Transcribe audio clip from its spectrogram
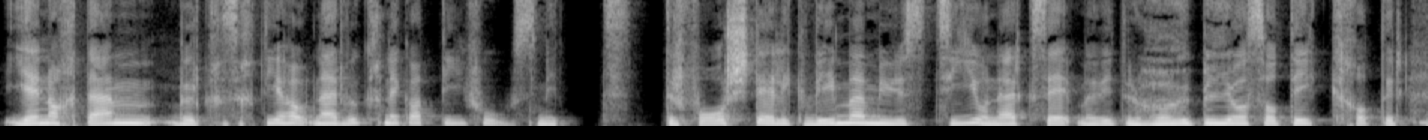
je nachdem wirken sich die halt dann wirklich negativ aus. Mit der Vorstellung, wie man müsste sein. Und dann sieht man wieder, oh, ich bin ja so dick. Oder, mhm.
